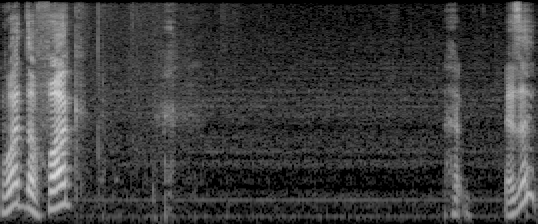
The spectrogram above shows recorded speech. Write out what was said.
what the fuck? Is it?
